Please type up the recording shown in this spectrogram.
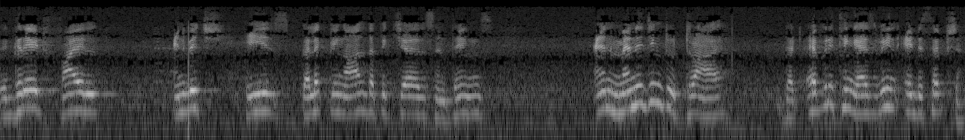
a great file in which he is collecting all the pictures and things and managing to try that everything has been a deception.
